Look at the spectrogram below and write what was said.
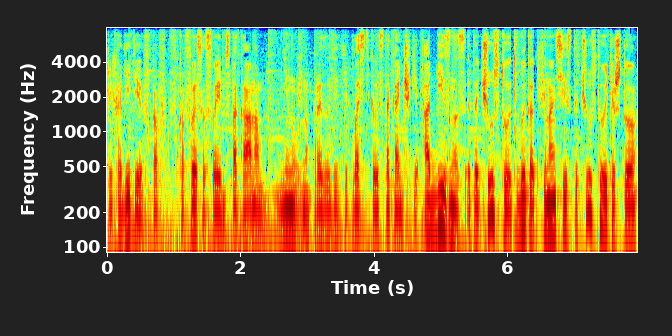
приходите в, кафе, в кафе со своим стаканом, не нужно производить эти пластиковые стаканчики. А бизнес это чувствует, вы как финансисты чувствуете, что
